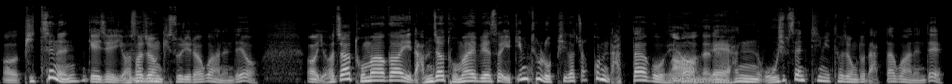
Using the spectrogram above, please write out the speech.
어, 비트는 게 이제 여서정 음. 기술이라고 하는데요. 어, 여자 도마가 이 남자 도마에 비해서 이 뜀틀 높이가 조금 낮다고 해요. 아, 네, 한 50cm 정도 낮다고 하는데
